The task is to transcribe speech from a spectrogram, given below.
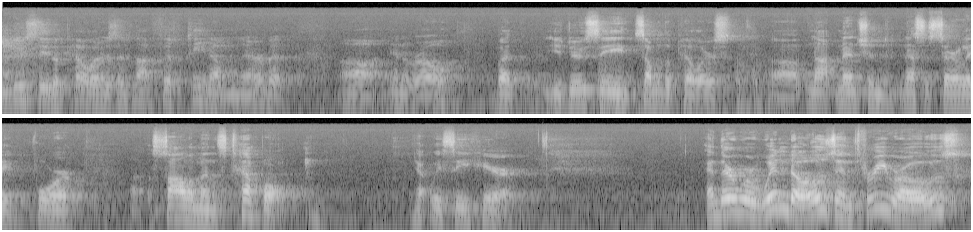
You do see the pillars. There's not 15 of them there, but uh, in a row. But you do see some of the pillars uh, not mentioned necessarily for uh, Solomon's temple that we see here. And there were windows in three rows,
